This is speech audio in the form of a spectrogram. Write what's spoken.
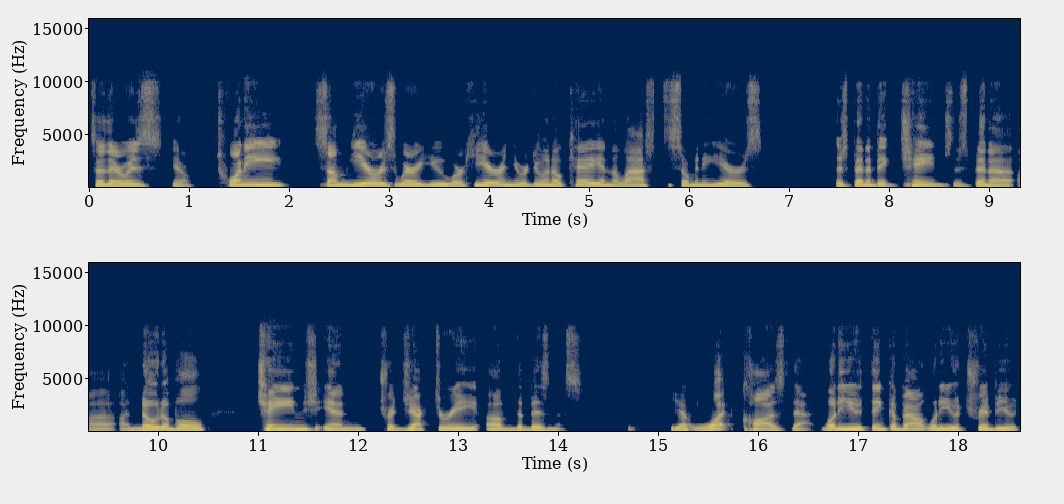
So there was, you know, 20 some years where you were here and you were doing okay. In the last so many years, there's been a big change. There's been a, a, a notable change in trajectory of the business. Yep. What caused that? What do you think about? What do you attribute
